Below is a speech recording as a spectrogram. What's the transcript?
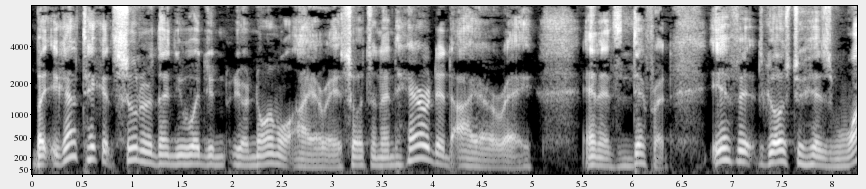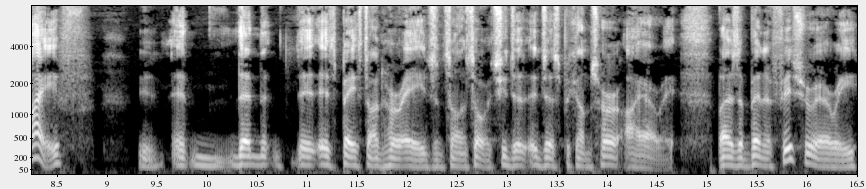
but you got to take it sooner than you would your, your, normal IRA. So it's an inherited IRA and it's different. If it goes to his wife, then it's based on her age and so on and so forth. She just, it just becomes her IRA. But as a beneficiary,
